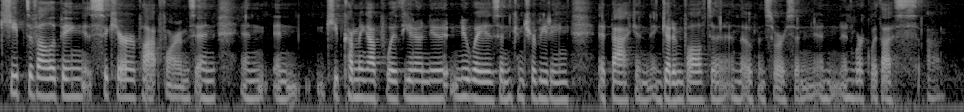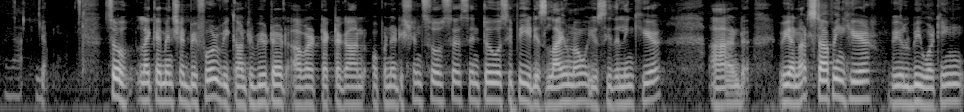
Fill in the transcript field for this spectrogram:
keep developing secure platforms and and and keep coming up with you know new new ways and contributing it back and, and get involved in, in the open source and, and, and work with us um, in that. So like I mentioned before, we contributed our Tectagon Open Edition sources into OCP. It is live now. You see the link here. And we are not stopping here. We will be working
